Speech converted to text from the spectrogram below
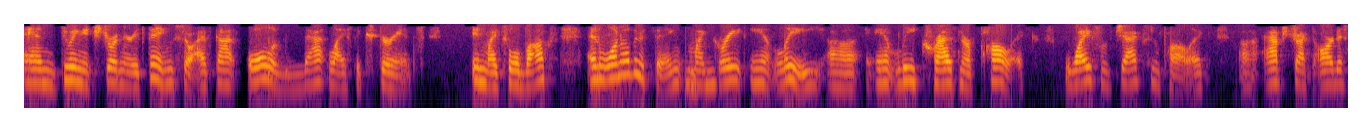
and doing extraordinary things. So I've got all of that life experience in my toolbox. And one other thing, mm-hmm. my great Aunt Lee, uh, Aunt Lee Krasner Pollock, wife of Jackson Pollock, uh, abstract artist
